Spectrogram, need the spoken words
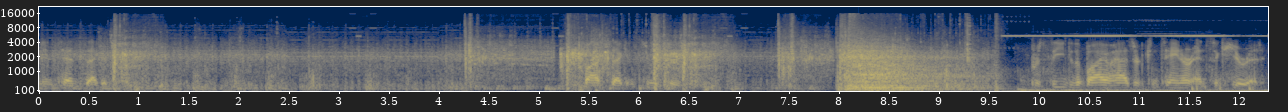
Insertion in 10 seconds. Five seconds to insertion. Proceed to the biohazard container and secure it.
